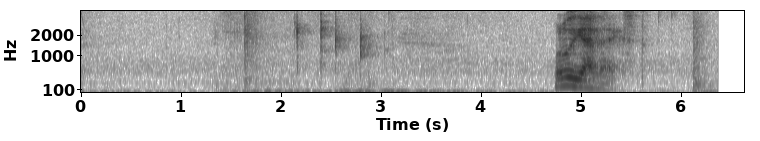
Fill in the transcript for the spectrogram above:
What do we got next?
